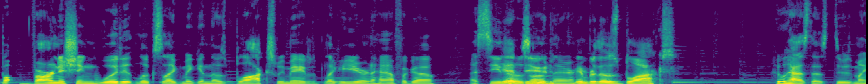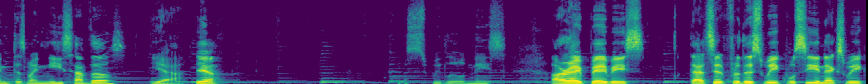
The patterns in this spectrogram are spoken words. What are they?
b- varnishing wood, it looks like, making those blocks we made like a year and a half ago. I see Yeah, those dude. on there. Remember those blocks? Who has those? Does my, does my niece have those? Yeah. Yeah. Sweet little niece. All right, babies. That's it for this week. We'll see you next week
